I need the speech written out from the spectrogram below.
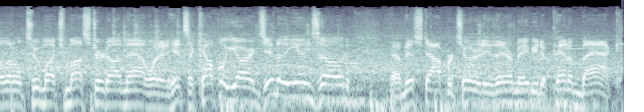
a little too much mustard on that one. It hits a couple yards into the end zone. A missed opportunity there maybe to pin them back.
